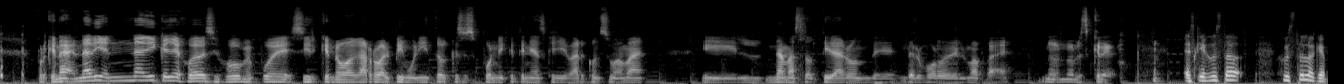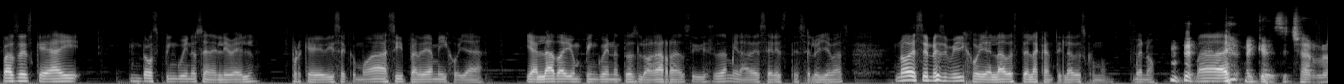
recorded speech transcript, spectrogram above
Porque nadie, nadie que haya jugado ese juego me puede decir que no agarró al pingüinito que se supone que tenías que llevar con su mamá y nada más lo tiraron del borde del mapa. ¿eh? No, no les creo. Es que justo, justo lo que pasa es que hay dos pingüinos en el nivel. Porque dice como, ah, sí, perdí a mi hijo ya. Y al lado hay un pingüino, entonces lo agarras y dices, ah, mira, debe ser este, se lo llevas no, ese no es mi hijo. Y al lado está el acantilado. Es como, bueno, bye. Hay que desecharlo.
